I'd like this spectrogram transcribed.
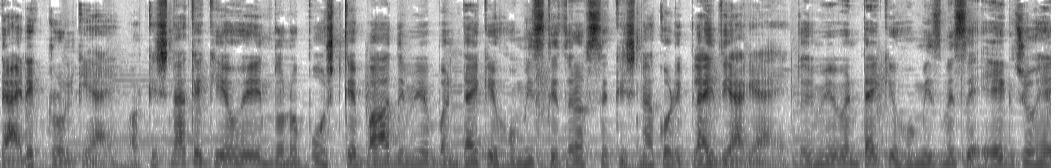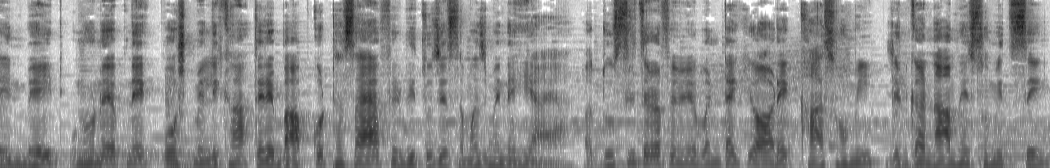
डायरेक्ट ट्रोल किया है। और कृष्णा के किए हुए इन दोनों पोस्ट के बाद एम बंटाई की होमीज की तरफ़ से कृष्णा को रिप्लाई दिया गया है। तो एम बंटाई की होमीज में से एक जो है इनवेट उन्होंने अपने एक पोस्ट में लिखा, तेरे बाप को ठसाया, फिर भी तुझे समझ में नहीं आया। और दूसरी तरफ़ एम बंटाई की और एक खास होमी जिनका नाम है सुमित सिंह,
